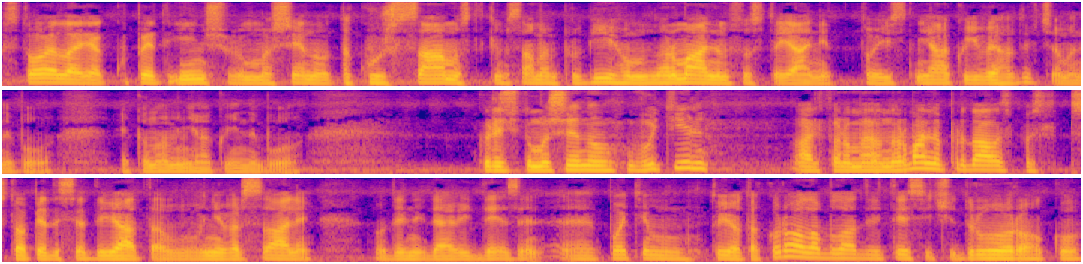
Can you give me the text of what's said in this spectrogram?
стоїла як купити іншу машину, таку ж саму, з таким самим пробігом, в нормальному стані. Тобто ніякої вигоди в цьому не було. Економії ніякої не було. Коротше, ту машину в утіль. Альфа Ромео нормально продалась, після 159 в універсалі 1,9 дизель. Е, Потім Toyota Corolla була 2002 року.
